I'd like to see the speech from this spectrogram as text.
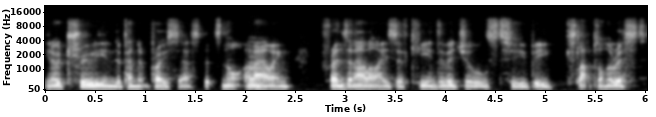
You know, a truly independent process that's not mm. allowing friends and allies of key individuals to be slapped on the wrist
